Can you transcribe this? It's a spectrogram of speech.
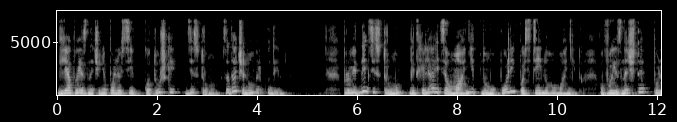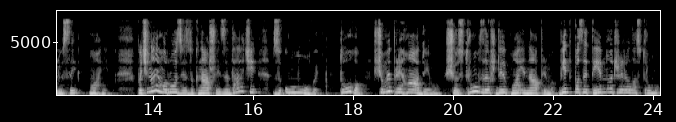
для визначення полюсів котушки зі струмом. Задача номер 1. Провідник зі струмом відхиляється у магнітному полі постійного магніту. Визначте полюси магніту. Починаємо розв'язок нашої задачі з умови того, що ми пригадуємо, що струм завжди має напрямок від позитивного джерела струму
